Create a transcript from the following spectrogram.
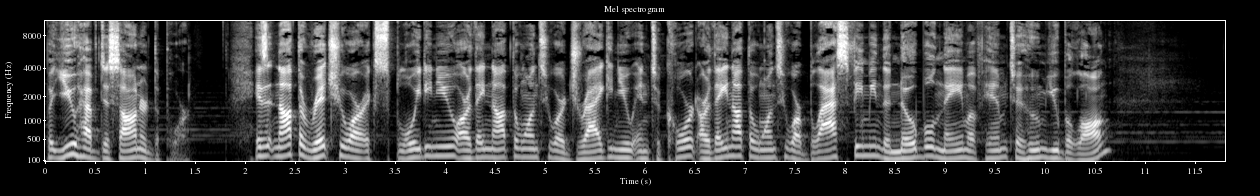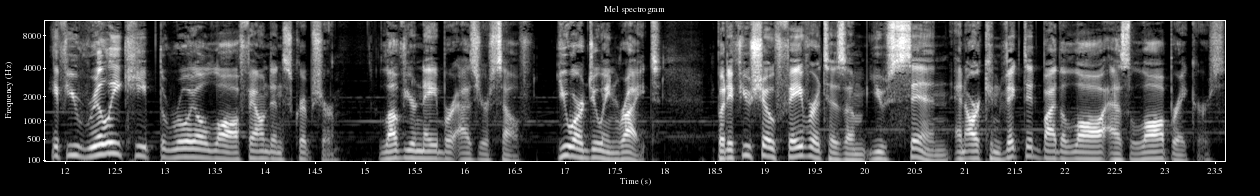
But you have dishonored the poor. Is it not the rich who are exploiting you? Are they not the ones who are dragging you into court? Are they not the ones who are blaspheming the noble name of him to whom you belong? If you really keep the royal law found in Scripture, love your neighbor as yourself, you are doing right. But if you show favoritism, you sin and are convicted by the law as lawbreakers.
